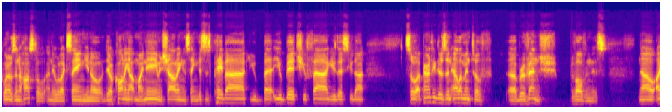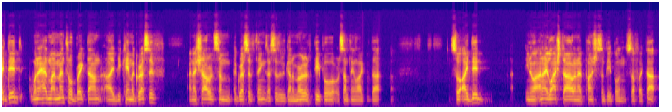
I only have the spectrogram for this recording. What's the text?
when I was in the hostel and they were like saying, you know, they were calling out my name and shouting and saying, this is payback, you bet, you bitch, you fag, you this, you that. So apparently there's an element of uh, revenge involved in this. Now, I did, when I had my mental breakdown, I became aggressive and I shouted some aggressive things. I said I was going to murder people or something like that. So I did you know, and I lashed out and I punched some people and stuff like that.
